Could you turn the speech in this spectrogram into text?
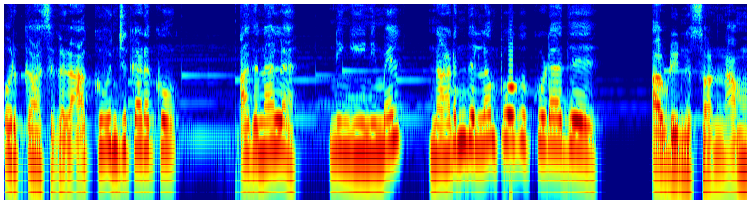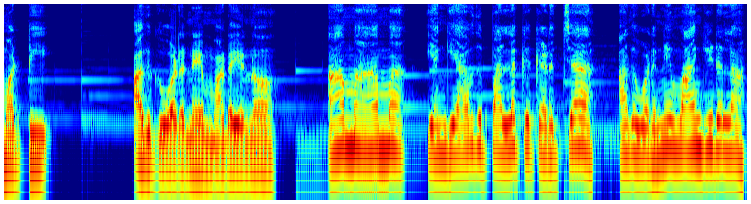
பொற்காசுகளா குவிஞ்சு கிடக்கும். அதனால நீங்க இனிமேல் நடந்தெல்லாம் போக கூடாது அப்படின்னு சொன்னா மட்டி. அதுக்கு உடனே மடையனும் ஆமா ஆமா எங்கேயாவது பல்லக்கு கிடைச்சா அதை உடனே வாங்கிடலாம்.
